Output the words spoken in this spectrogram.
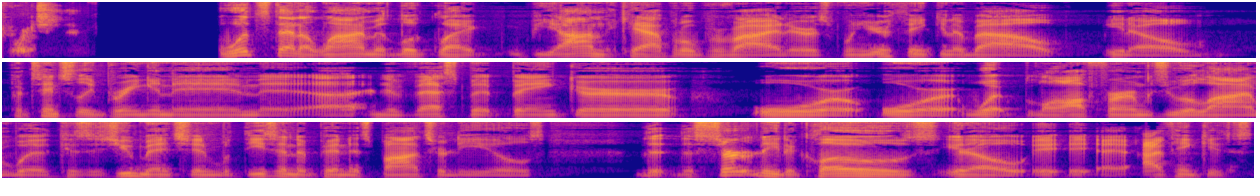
fortunate what's that alignment look like beyond the capital providers when you're thinking about you know potentially bringing in uh, an investment banker or or what law firms you align with because as you mentioned with these independent sponsor deals the, the certainty to close you know it, it, i think it's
